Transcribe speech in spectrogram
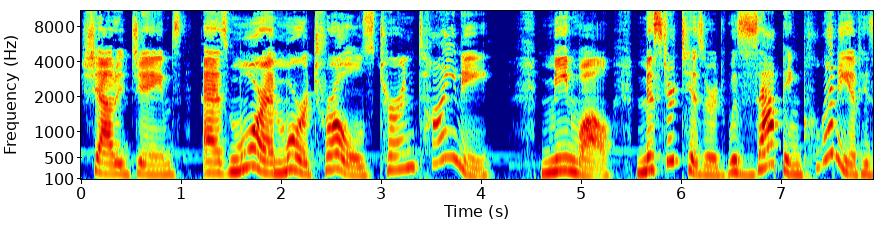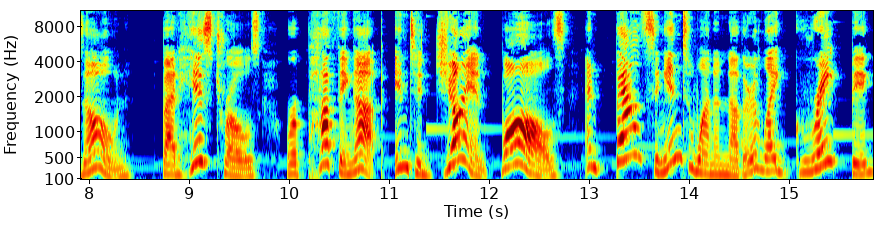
shouted James as more and more trolls turned tiny. Meanwhile, Mr. Tizard was zapping plenty of his own, but his trolls were puffing up into giant balls and bouncing into one another like great big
